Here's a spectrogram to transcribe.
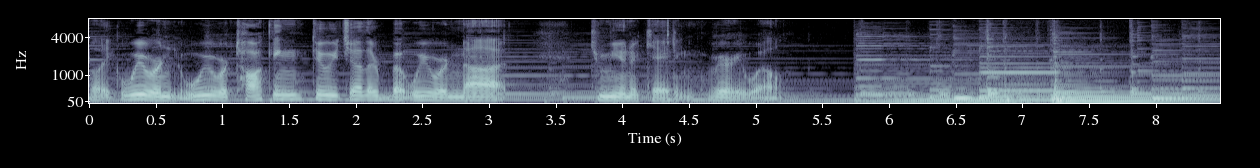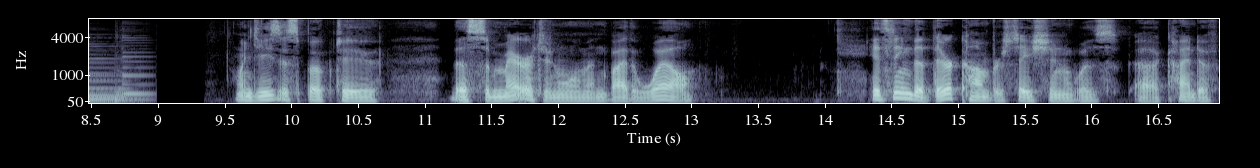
Like we were we were talking to each other, but we were not communicating very well. When Jesus spoke to the Samaritan woman by the well, it seemed that their conversation was uh, kind of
